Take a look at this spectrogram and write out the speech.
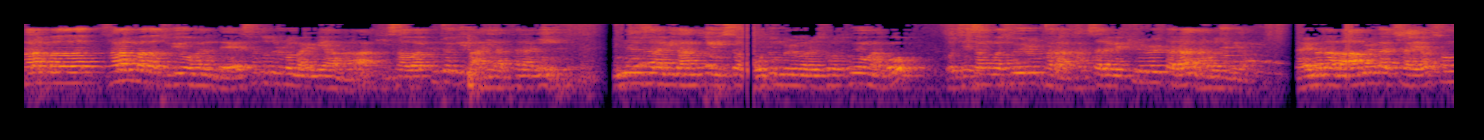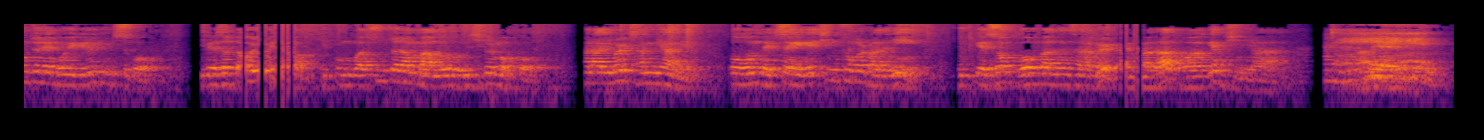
사람마다 사람마다 두려워하는데 사도들로 말미암아 기사와 표적이 많이 나타나니 있는 사람이 다 함께 있어 모든 물건을 서로 통용하고 또 재산과 소유를 팔아 각 사람의 필요를 따라 나눠주며 날마다 마음을 같이하여 성전에 모이기를 힘쓰고 집에서 빼며 기쁨과 순전한 마음으로 음식을 먹고 하나님을 찬미하며 또 온 백성에게 칭송을 받으니 주께서 구원받는 사람을 날마다 더하게 하시니라. 아멘.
